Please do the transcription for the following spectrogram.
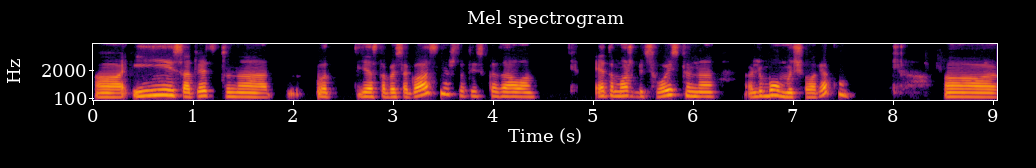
А, и, соответственно, вот я с тобой согласна, что ты сказала. Это может быть свойственно любому человеку. А,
